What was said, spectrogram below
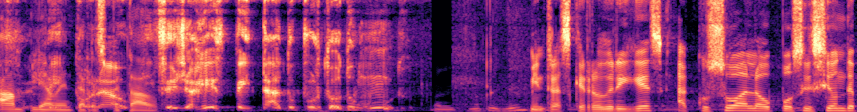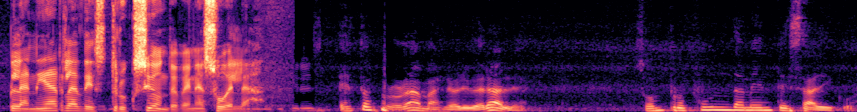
ampliamente respetado. Seja respeitado por todo el mundo. Mientras que Rodríguez acusó a la oposición de planear la destrucción de Venezuela. Estos programas neoliberales son profundamente sádicos.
